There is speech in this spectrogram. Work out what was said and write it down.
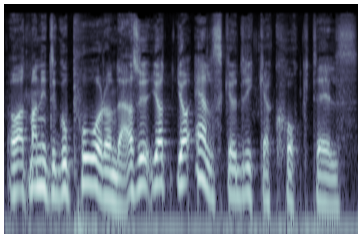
Och att man inte går på de där. Alltså, jag, jag älskar att dricka cocktails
